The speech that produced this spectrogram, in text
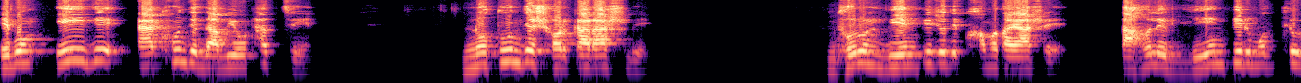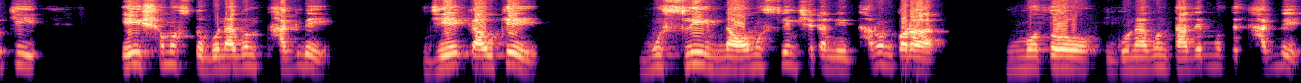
এবং এই যে এখন যে দাবি উঠাচ্ছে, নতুন যে সরকার আসবে, ধরুন বিএনপি যদি ক্ষমতায় আসে, তাহলে বিএনপির মধ্যেও কি এই সমস্ত গুণাগুণ থাকবে? যে কাউকে মুসলিম না অমুসলিম সেটা নির্ধারণ করার মতো গুণাগুণ তাদের মধ্যে থাকবে,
